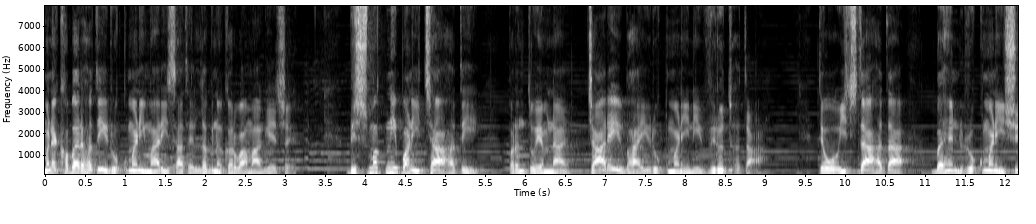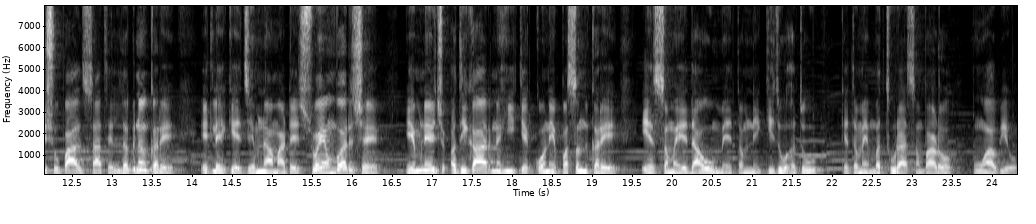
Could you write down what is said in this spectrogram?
મને ખબર હતી રૂકમણી મારી સાથે લગ્ન કરવા માગે છે. ભીષ્મકની પણ ઈચ્છા હતી, પરંતુ એમના ચારેય ભાઈ રૂકમણીની વિરુદ્ધ હતા. તેઓ ઈચ્છતા હતા, બહેન રૂકમણી શિશુપાલ સાથે લગ્ન કરે, એટલે કે જેમના માટે સ્વયંવર છે એમને જ અધિકાર નહીં કે કોને પસંદ કરે એ સમયે દાઉ મેં તમને કીધું હતું કે તમે મથુરા સંભાળો, હું આવ્યો.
